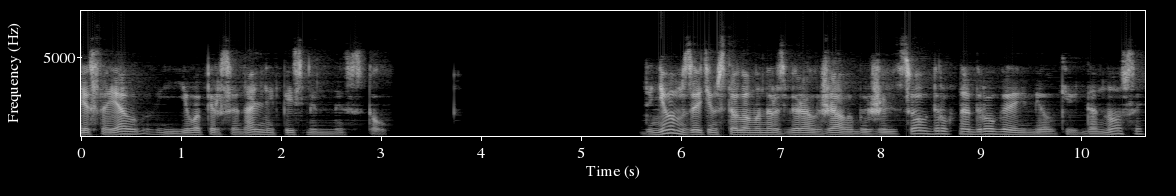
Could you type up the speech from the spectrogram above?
где стоял его персональный письменный стол. Днем за этим столом он разбирал жалобы жильцов друг на друга и мелкие доносы.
